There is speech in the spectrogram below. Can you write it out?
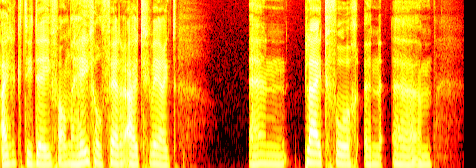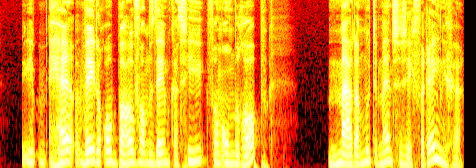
eigenlijk het idee van Hegel verder uitgewerkt. En pleit voor een um, her, wederopbouw van de democratie van onderop. Maar dan moeten mensen zich verenigen.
